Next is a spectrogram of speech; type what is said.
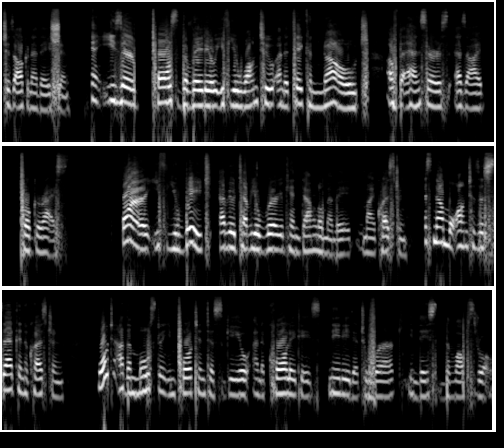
to the organization. can either pause the video if you want to and take a note of the answers as I progress. Or if you wait, I will tell you where you can download my, my question. Let's now move on to the second question. What are the most important skills and qualities needed to work in this DevOps role?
